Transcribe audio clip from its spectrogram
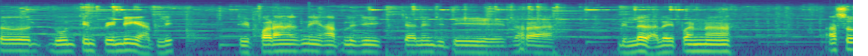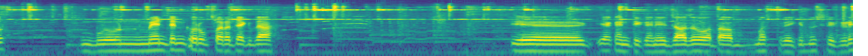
तर दोन तीन पेंडिंग आहे आपली. ते पडानच नाही. आपलं जे चॅलेंज आहे ते जरा ढिल्लं झालं आहे पण असो. मेंटेन करू परत एकदा. ए- एका ठिकाणी जा जाऊ आता मस्तपैकी दुसरीकडे.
